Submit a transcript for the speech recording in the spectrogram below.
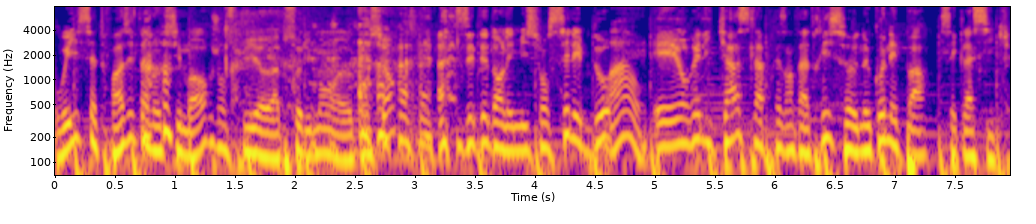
Oui, cette phrase est un oxymore, j'en suis euh, absolument euh, conscient. C'était dans l'émission Célébdo. Waouh. Et Aurélie Casse, la présentatrice, euh, ne connaît pas ces classiques.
